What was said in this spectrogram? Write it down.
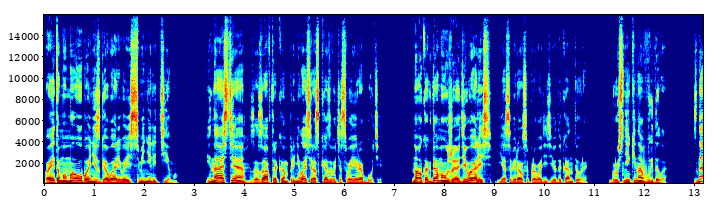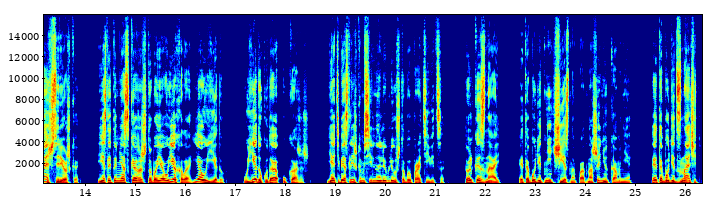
Поэтому мы оба, не сговариваясь, сменили тему. И Настя за завтраком принялась рассказывать о своей работе. Но когда мы уже одевались, я собирался проводить ее до конторы, Брусникина выдала. «Знаешь, Сережка, если ты мне скажешь, чтобы я уехала, я уеду. Уеду, куда укажешь. Я тебя слишком сильно люблю, чтобы противиться. Только знай, это будет нечестно по отношению ко мне. Это будет значить,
